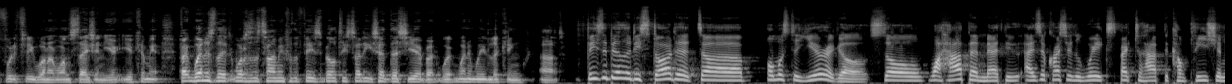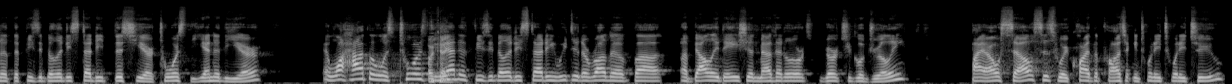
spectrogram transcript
forty three one on one stage, and you're, you're coming. In fact, when is the what is the timing for the feasibility study? You said this year, but when are we looking at? Feasibility started uh, almost a year ago. So what happened, Matthew? As a question, we expect to have the completion of the feasibility study this year, towards the end of the year. And what happened was towards okay. the end of the feasibility study, we did a run of uh, a validation metallurgical drilling by ourselves since we acquired the project in 2022.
